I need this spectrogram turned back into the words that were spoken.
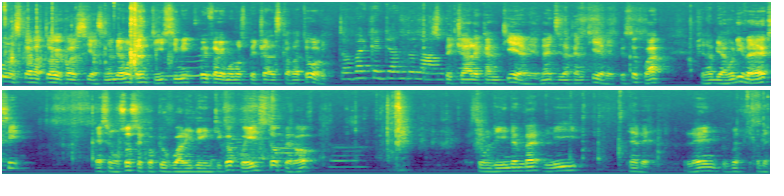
Uno scavatore qualsiasi, ne abbiamo tantissimi, poi faremo uno speciale scavatori, Sto parcheggiando l'auto. speciale cantiere, mezzi da cantiere. Questo qua ce ne abbiamo diversi. Adesso non so se è proprio uguale identico a questo, però questo è un Lindenberg, lì, eh beh, vabbè,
